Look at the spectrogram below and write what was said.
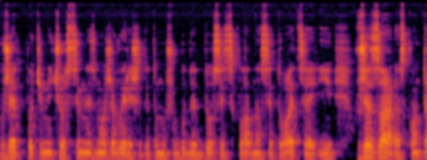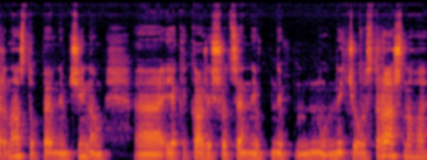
вже потім нічого з цим не зможе вирішити, тому що буде досить складна ситуація. І вже зараз контрнаступ певним чином, е, як і кажуть, що це не, не ну, нічого страшного,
